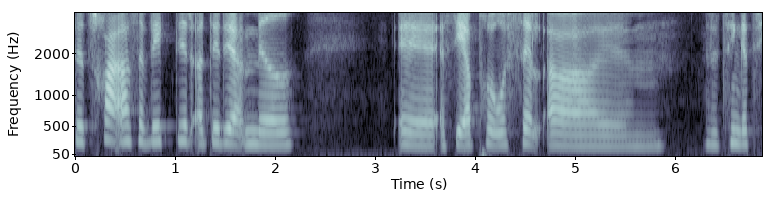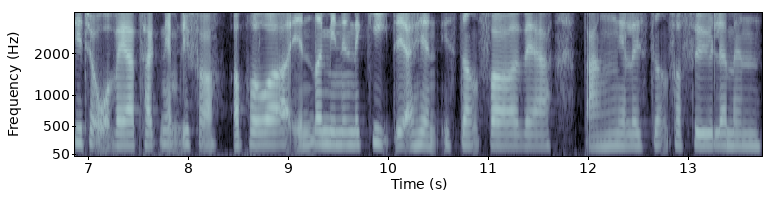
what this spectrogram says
det tror jeg også er vigtigt, og det der med, øh, altså jeg prøver selv at, øh, altså tænker tit over, hvad jeg er taknemmelig for, og prøver at ændre min energi derhen, i stedet for at være bange, eller i stedet for at føle, at man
